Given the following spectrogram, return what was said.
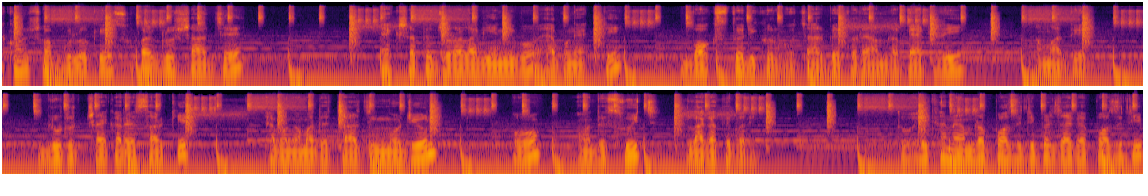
এখন সবগুলোকে সুপার গ্লুর সাহায্যে একসাথে জোড়া লাগিয়ে নিব এবং একটি বক্স তৈরি করব, যার ভেতরে আমরা ব্যাটারি আমাদের ব্লুটুথ ট্র্যাকারের সার্কিট এবং আমাদের চার্জিং মডিউল ও আমাদের সুইচ লাগাতে পারি। তো এখানে আমরা পজিটিভের জায়গায় পজিটিভ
